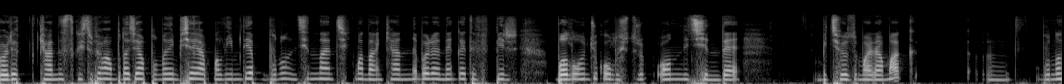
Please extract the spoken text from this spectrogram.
böyle kendini sıkıştırıp hemen buna cevap bulmalıyım, bir şey yapmalıyım diye bunun içinden çıkmadan kendine böyle negatif bir baloncuk oluşturup onun içinde bir çözüm aramak buna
